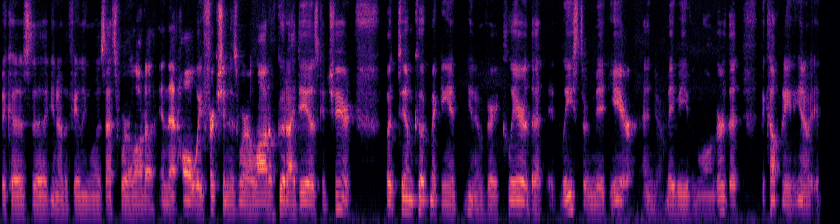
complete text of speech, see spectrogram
because the you know the feeling was that's where a lot of in that hallway friction is where a lot of good ideas get shared but tim cook making it you know very clear that at least through mid-year and yeah. maybe even longer that the company you know it,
